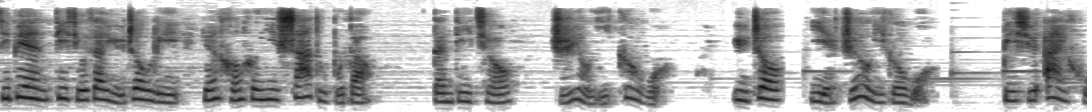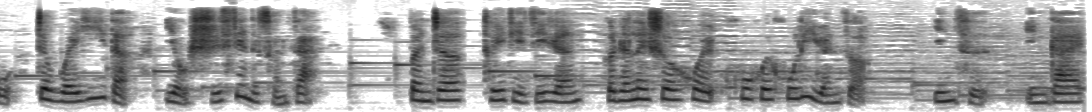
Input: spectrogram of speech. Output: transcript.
即便地球在宇宙里连恒河一沙都不到，但地球只有一个我，宇宙也只有一个我，必须爱护这唯一的有实现的存在。本着推己及人和人类社会互惠互利原则，因此应该。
